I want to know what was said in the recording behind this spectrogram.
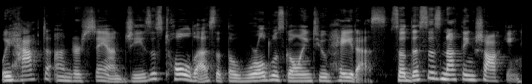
We have to understand Jesus told us that the world was going to hate us. So this is nothing shocking.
